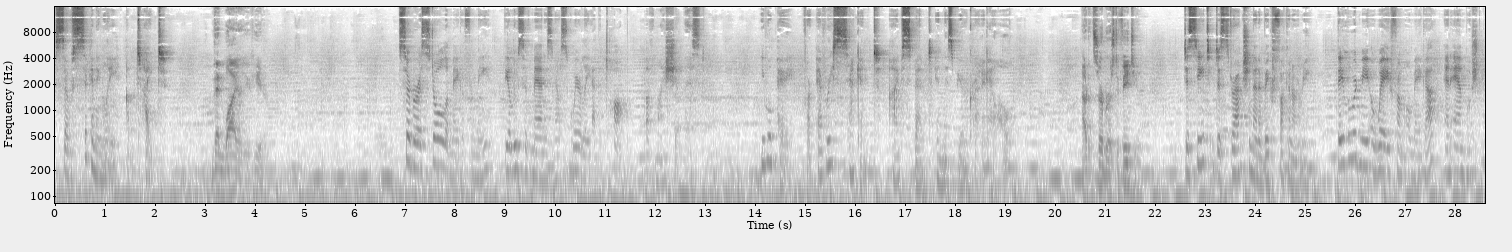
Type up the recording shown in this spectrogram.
So sickeningly uptight. Then why are you here? Cerberus stole Omega from me. The Illusive Man is now squarely at the top of my shit list. You will pay for every second I've spent in this bureaucratic hellhole. How did Cerberus defeat you? Deceit, distraction, and a big fucking army. They lured me away from Omega and ambushed me.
